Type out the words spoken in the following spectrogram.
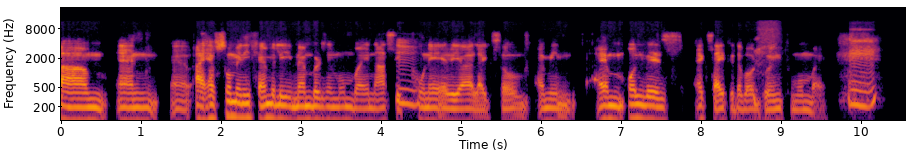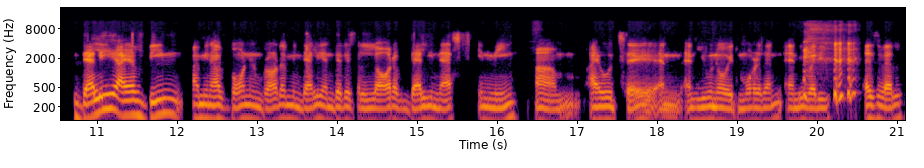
um, and uh, I have so many family members in Mumbai, Nasik, mm. Pune area. Like so, I mean, I am always excited about going to Mumbai. Mm. Delhi, I have been. I mean, I've born and brought up in Delhi, and there is a lot of Delhi ness in me um, I would say, and and you know it more than anybody as well.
